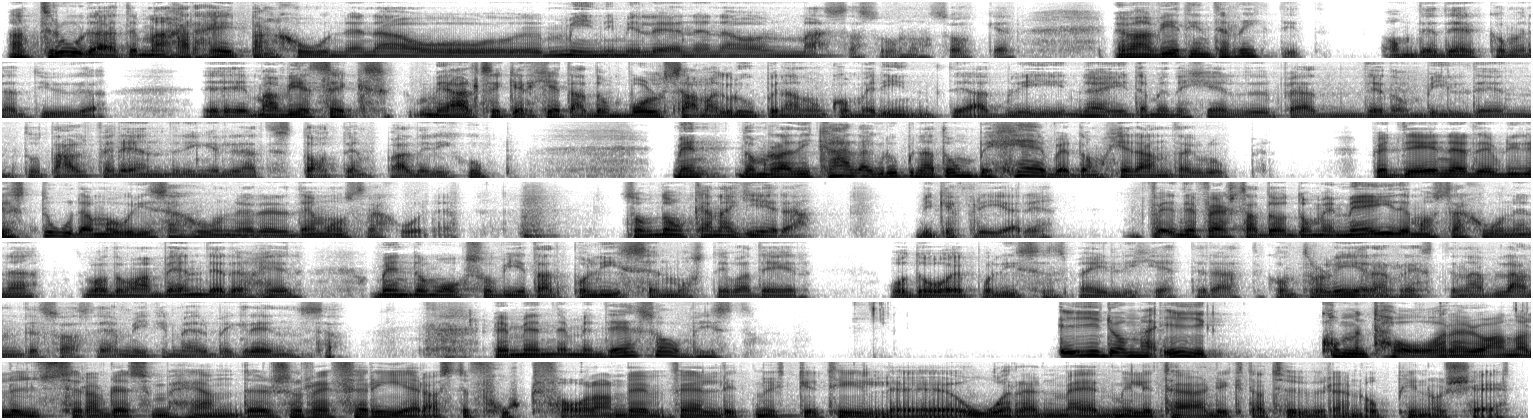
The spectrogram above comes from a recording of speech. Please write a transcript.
Man tror att man har höjt pensionerna och minimilönerna och en massa sådana saker. Men man vet inte riktigt om det där kommer att duga. Eh, man vet med all säkerhet att de våldsamma grupperna de kommer inte att bli nöjda med det här. För att det de vill är en total förändring eller att staten faller ihop. Men de radikala grupperna de behöver de här andra grupperna. För det är när det blir stora mobilisationer eller demonstrationer som de kan agera mycket friare. Det första, de är med i demonstrationerna, vad de använder det här. Men de också vet att polisen måste vara där. Och då är polisens möjligheter att kontrollera resten av landet så att säga mycket mer begränsade. Men, men, men det är så visst. I, de, I kommentarer och analyser av det som händer så refereras det fortfarande väldigt mycket till eh, åren med militärdiktaturen och Pinochet.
